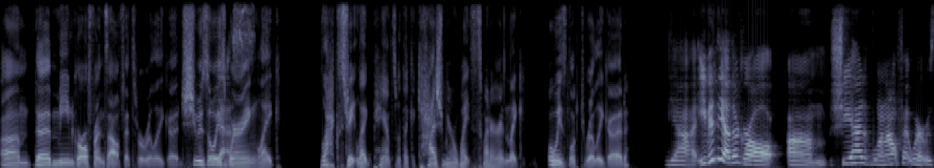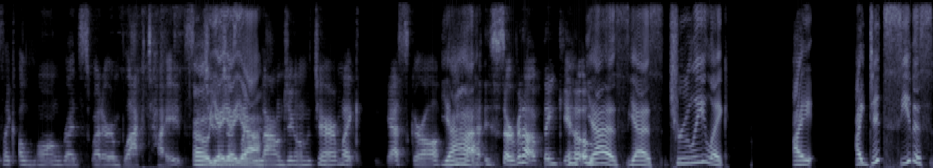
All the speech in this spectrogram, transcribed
um the mean girlfriend's outfits were really good she was always Yes. wearing like black straight leg pants with like a cashmere white sweater and like always looked really good Yeah, even the other girl, um, she had one outfit where it was like a long red sweater and black tights. and Oh, she yeah, was yeah, just, yeah. Like, lounging on the chair. I'm like, yes, girl. Yeah. Yeah, serve it up. Thank you. yes yes truly like i i did see this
